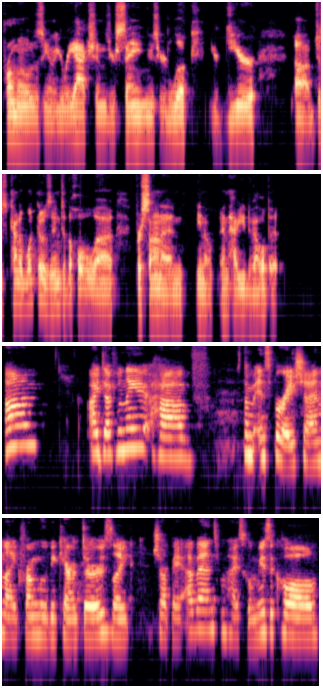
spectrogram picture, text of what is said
promos you know your reactions your sayings your look your gear uh, just kind of what goes into the whole uh, persona and you know and how you develop it um i definitely have some inspiration like from movie characters like Sharpay Evans from High School Musical.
